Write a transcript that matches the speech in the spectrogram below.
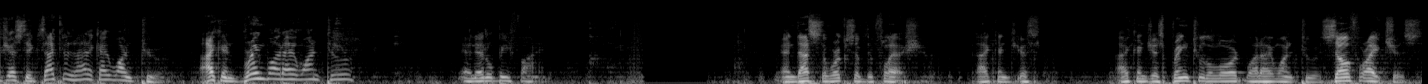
Just exactly like I want to. I can bring what I want to, and it'll be fine. And that's the works of the flesh. I can just I can just bring to the Lord what I want to. Self-righteous,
